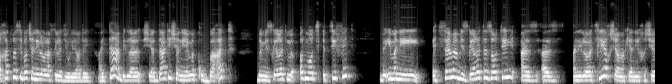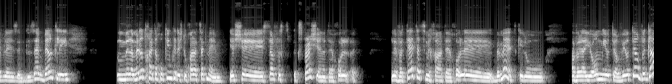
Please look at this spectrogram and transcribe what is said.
אחת מהסיבות שאני לא הלכתי לג'וליארד הייתה בגלל שידעתי שאני אהיה מקובעת במסגרת מאוד מאוד ספציפית ואם אני אצא מהמסגרת הזאתי, אז, אז אני לא אצליח שם, כי אני אחשב לאיזה, בגלל זה ברקלי מלמד אותך את החוקים כדי שתוכל לצאת מהם. יש uh, אקספרשן, אתה יכול לבטא את עצמך, אתה יכול uh, באמת, כאילו, אבל היום יותר ויותר, וגם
